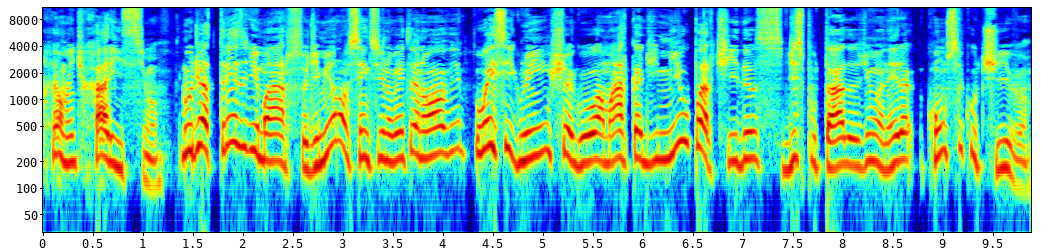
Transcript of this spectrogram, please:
realmente raríssimo. No dia 13 de março de 1999, o AC Green chegou à marca de mil partidas disputadas de maneira consecutiva.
